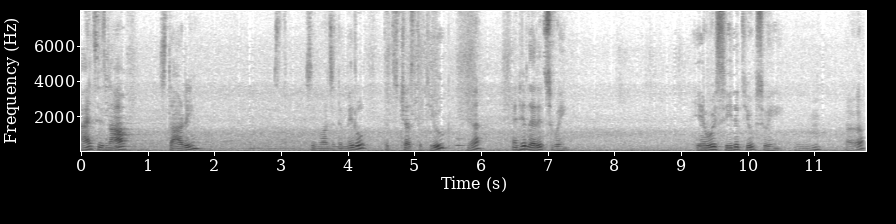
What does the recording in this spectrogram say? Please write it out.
Heinz is now starting. See one's in the middle. That's just the tube yeah? And he let it swing. Here we see the tube swinging. Mm -hmm. Uh,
